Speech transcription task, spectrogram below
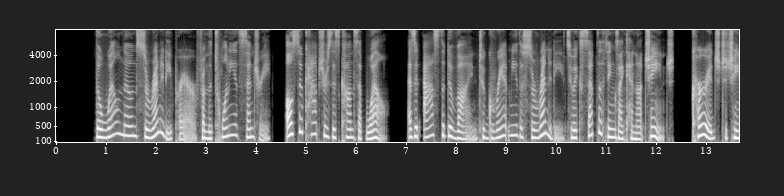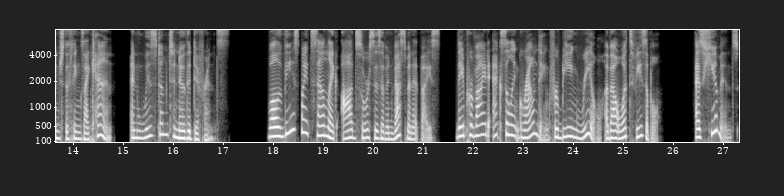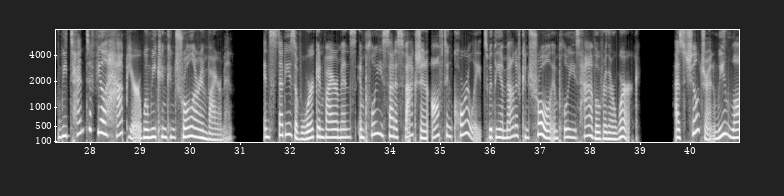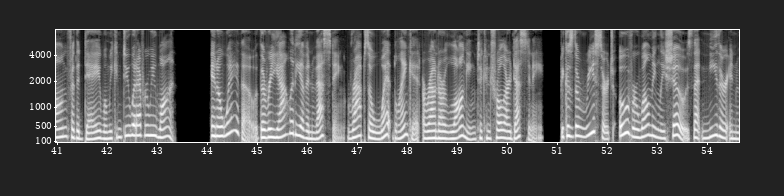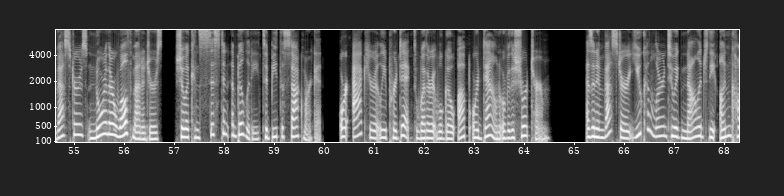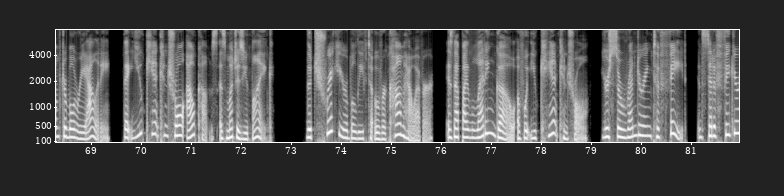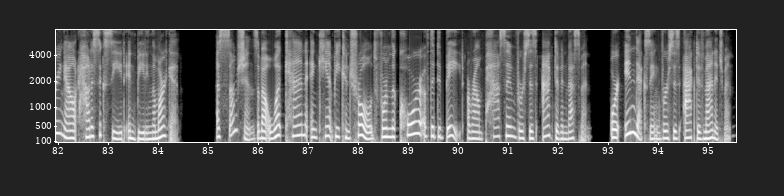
The well known Serenity Prayer from the 20th century also captures this concept well, as it asks the divine to grant me the serenity to accept the things I cannot change, courage to change the things I can, and wisdom to know the difference. While these might sound like odd sources of investment advice, they provide excellent grounding for being real about what's feasible. As humans, we tend to feel happier when we can control our environment in studies of work environments, employee satisfaction often correlates with the amount of control employees have over their work. As children, we long for the day when we can do whatever we want. In a way, though, the reality of investing wraps a wet blanket around our longing to control our destiny because the research overwhelmingly shows that neither investors nor their wealth managers show a consistent ability to beat the stock market or accurately predict whether it will go up or down over the short term. As an investor, you can learn to acknowledge the uncomfortable reality that you can't control outcomes as much as you'd like. The trickier belief to overcome, however, is that by letting go of what you can't control, you're surrendering to fate instead of figuring out how to succeed in beating the market. Assumptions about what can and can't be controlled form the core of the debate around passive versus active investment, or indexing versus active management.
